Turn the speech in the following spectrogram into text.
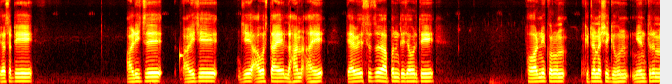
त्यासाठी आळीचे आळीचे जे अवस्था आहे लहान आहे त्यावेळेसच आपण त्याच्यावरती फवारणी करून कीटकनाशक घेऊन नियंत्रण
